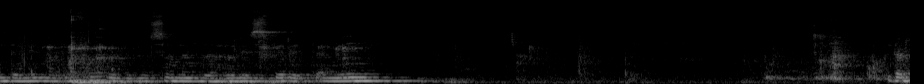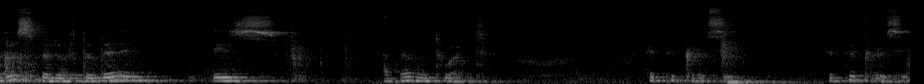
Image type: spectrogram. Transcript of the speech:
In the name of the Father, the Son, and the Holy Spirit. Amen. The Gospel of today is about what? Hypocrisy. Hypocrisy.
